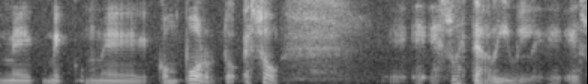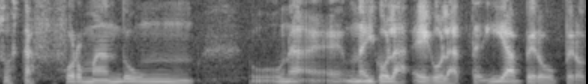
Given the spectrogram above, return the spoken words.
Me, me, comporto. Eso, eso es terrible. Eso está formando un, una, una egolatría, pero, pero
